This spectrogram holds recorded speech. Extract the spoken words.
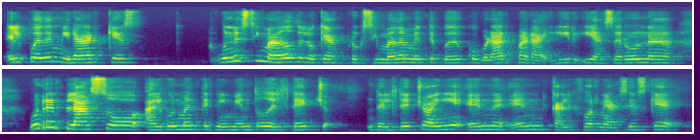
él puede mirar que es un estimado de lo que aproximadamente puede cobrar para ir y hacer una, un reemplazo, algún mantenimiento del techo, del techo ahí en, en California. Así es que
